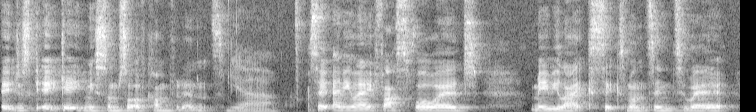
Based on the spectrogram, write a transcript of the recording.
it just it gave me some sort of confidence. Yeah. So anyway, fast forward, maybe like six months into it.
